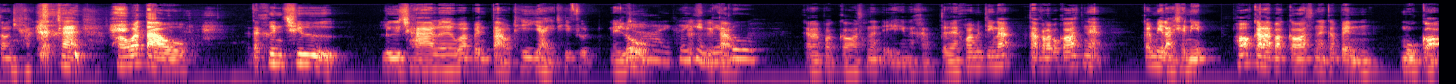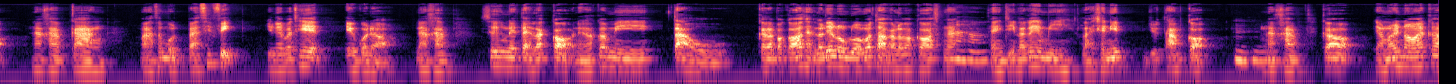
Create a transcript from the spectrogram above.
ต้องอยากใช่ เพราะว่าเต่าจะขึ้นชื่อ ลือชาเลยว่าเป็นเต่าที่ใหญ่ที่สุดในโลก ใช่เคยเห็นก็ในอต่ารูปกาลาปากอสนั่นเองนะครับ แต่ในความเป็นจริงแล้วเต่ากาลาปากอสเนี่ยก็มีหลายชนิด เพราะกาลาปากอสเนี่ยก็เป็นหมู่เกาะนะครับกลางมหาสมุทรแปซิฟิก อยู่ในประเทศเอกวาดอร์นะครับ ซึ่งในแต่ละเกาะเนี่ยก็มีเต่ากาลาปากอสเนี่ยเราเรียกรวมๆว่าเต่ากาลาปากอสนะอ่าฮะแต่จริงๆแล้วก็ยังมีหลายชนิดอยู่ตามเกาะอือหือนะครับ ก็อย่างน้อยๆ ก็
